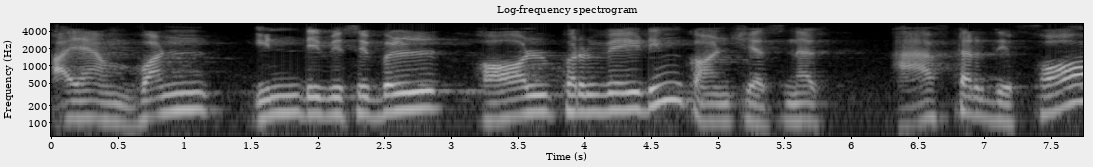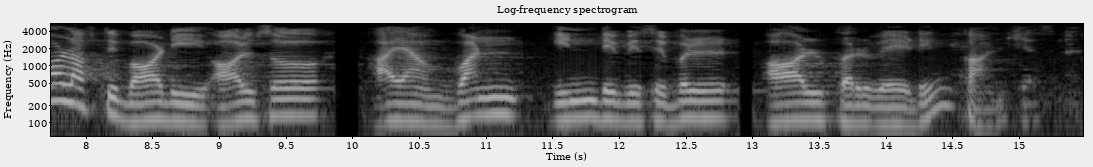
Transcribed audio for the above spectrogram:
I am one indivisible, all-pervading consciousness. After the fall of the body also, I am one indivisible, all-pervading consciousness.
